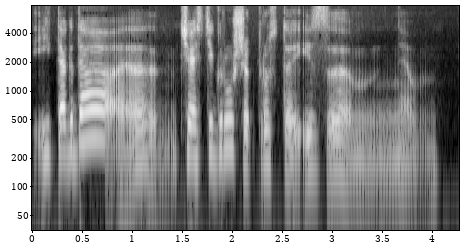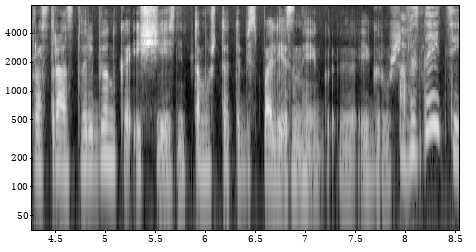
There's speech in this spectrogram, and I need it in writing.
И тогда э, часть игрушек просто из эм, пространство ребенка исчезнет, потому что это бесполезные э, игрушки. А вы знаете,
